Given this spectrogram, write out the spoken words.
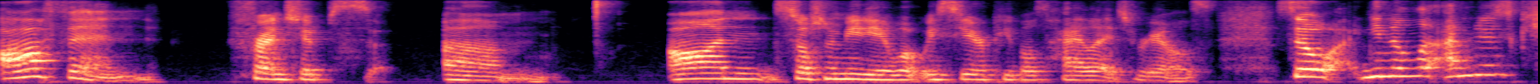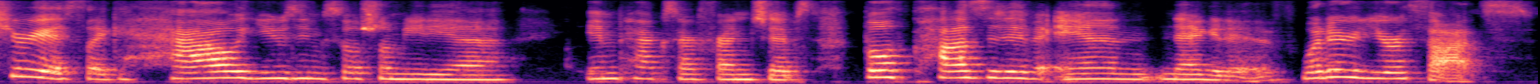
often friendships um on social media what we see are people's highlights reels. So you know i'm just curious like how using social media impacts our friendships both positive and negative. What are your thoughts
